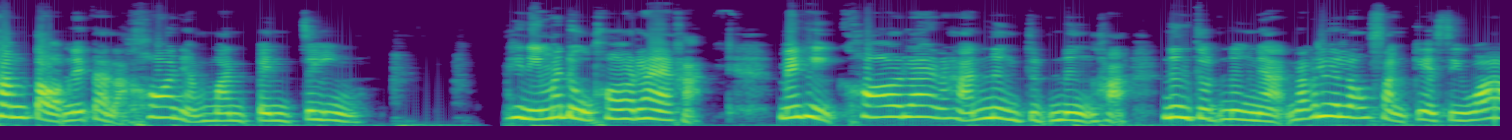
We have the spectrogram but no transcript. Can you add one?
คำตอบในแต่ละข้อเนี่ยมันเป็นจริง ทีนี้มาดูข้อแรกค่ะเมทิข้อแรกนะคะ 1.1 ค่ะ 1.1 เนี่ย นักเรียนลองสังเกตสิว่า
